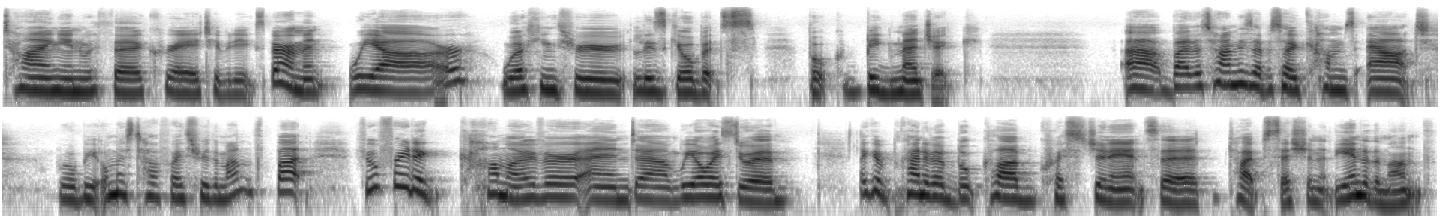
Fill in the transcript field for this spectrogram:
tying in with the creativity experiment, we are working through Liz Gilbert's book, Big Magic. Uh, by the time this episode comes out, we'll be almost halfway through the month, but feel free to come over and um, we always do a like a kind of a book club question answer type session at the end of the month.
